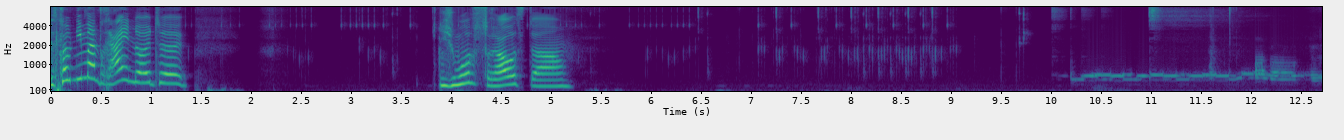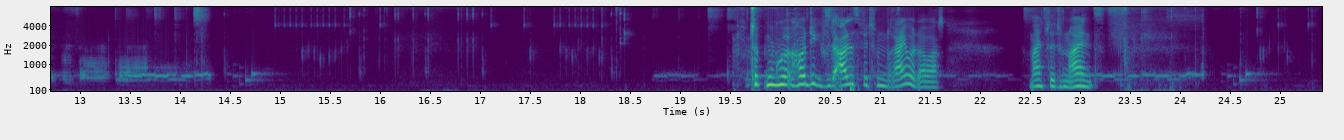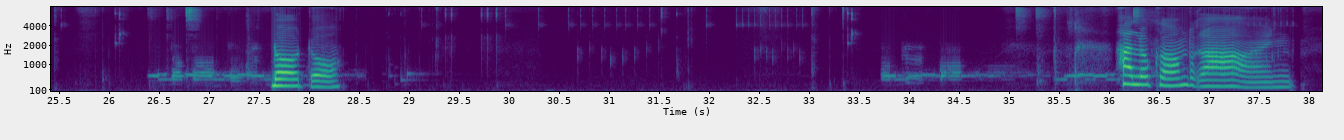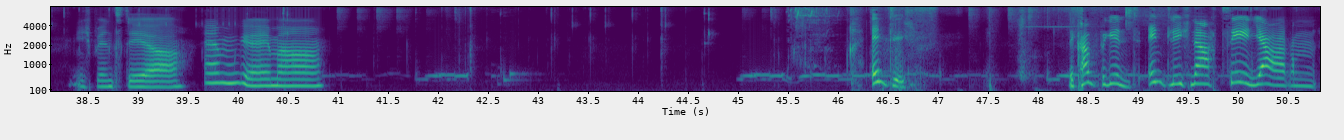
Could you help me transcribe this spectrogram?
Es kommt niemand rein, Leute. Ich muss raus da. Heute gefühlt alles Beton 3 oder was? Meins Beton 1. Da, da. Hallo, kommt rein. Ich bin's, der M-Gamer. Endlich! Der Kampf beginnt. Endlich nach zehn Jahren.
